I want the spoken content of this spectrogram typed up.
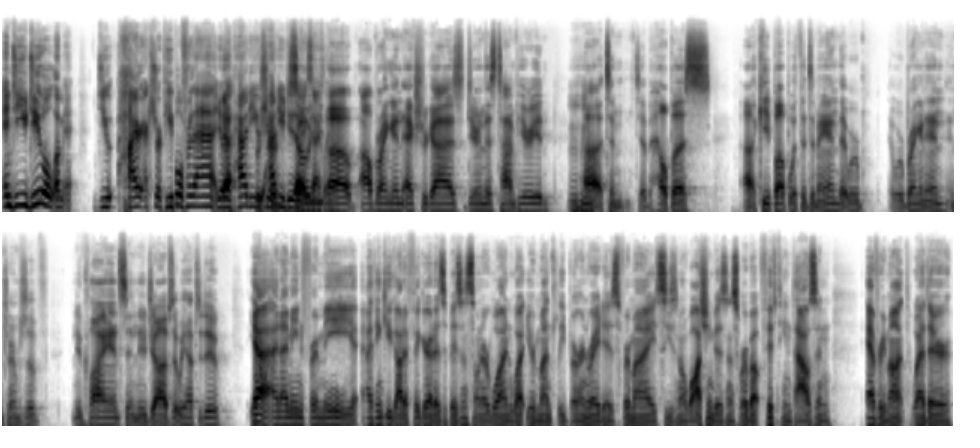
And do you do? I mean, do you hire extra people for that? Yeah, how do you for how do you do that so exactly? uh, I'll bring in extra guys during this time period Mm-hmm. uh, to to help us uh, keep up with the demand that we're that we're bringing in in terms of new clients and new jobs that we have to do. Yeah, and I mean, for me, I think you got to figure out as a business owner one what your monthly burn rate is. For my seasonal watching business, we're about fifteen thousand every month, whether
